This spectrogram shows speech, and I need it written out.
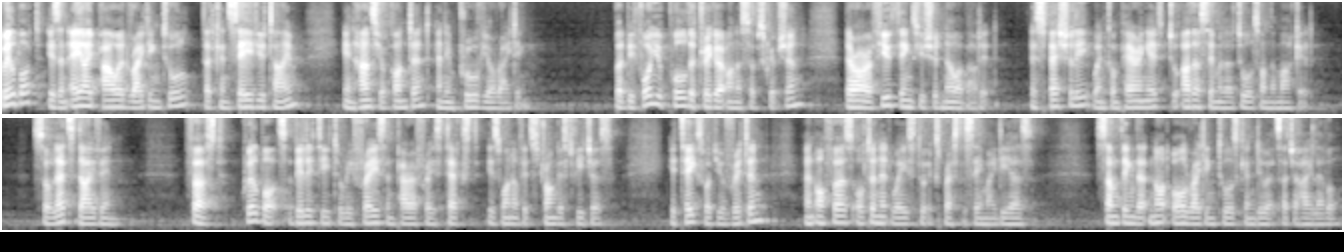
Quillbot is an AI powered writing tool that can save you time, enhance your content, and improve your writing. But before you pull the trigger on a subscription, there are a few things you should know about it, especially when comparing it to other similar tools on the market. So let's dive in. First, Quillbot's ability to rephrase and paraphrase text is one of its strongest features. It takes what you've written and offers alternate ways to express the same ideas, something that not all writing tools can do at such a high level.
